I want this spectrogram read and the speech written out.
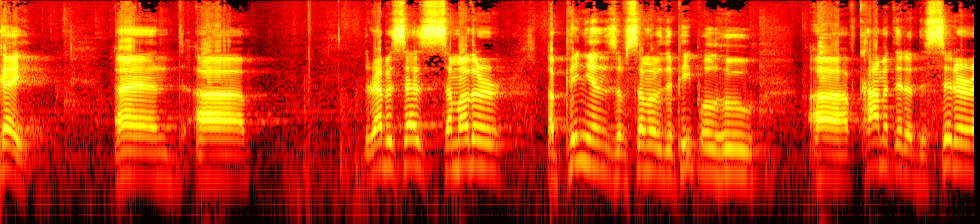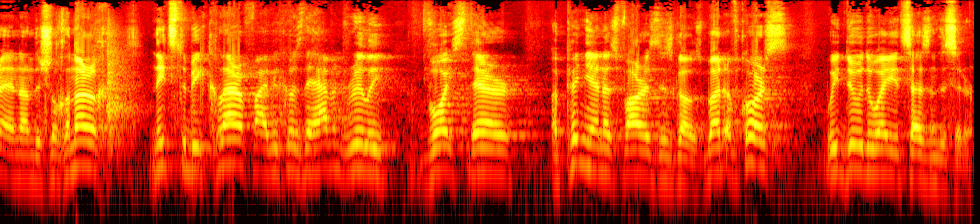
say and uh, the Rebbe says some other opinions of some of the people who uh, have commented on the Siddur and on the Shulchan Aruch needs to be clarified because they haven't really voiced their opinion as far as this goes. But of course, we do the way it says in the Siddur.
